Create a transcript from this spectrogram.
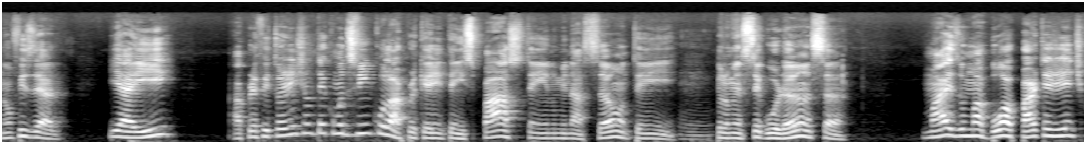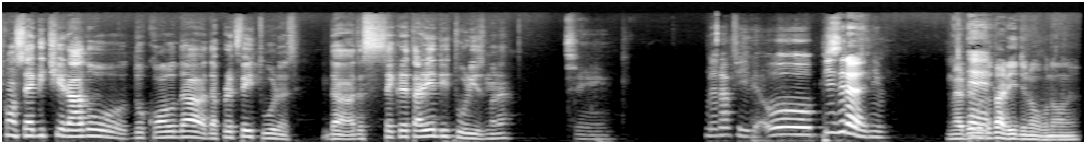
Não fizeram. E aí, a prefeitura a gente não tem como desvincular, porque a gente tem espaço, tem iluminação, tem hum. pelo menos segurança mas uma boa parte a gente consegue tirar do, do colo da, da prefeitura, da, da Secretaria de Turismo, né? Sim. Maravilha. Ô, Pisirani. Não é pergunta é... do Ari de novo, não, né?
